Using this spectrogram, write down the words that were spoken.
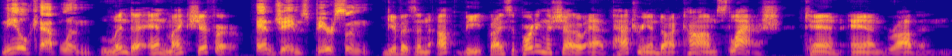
Neil Kaplan, Linda and Mike Schiffer, and James Pearson. Give us an upbeat by supporting the show at patreon.com slash Ken and Robin.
